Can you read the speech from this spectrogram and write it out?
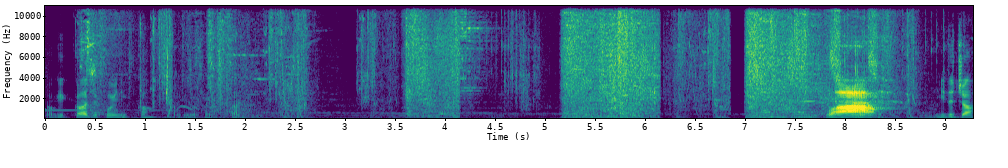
여기까지 보이니까 여기서 살짝 와짜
